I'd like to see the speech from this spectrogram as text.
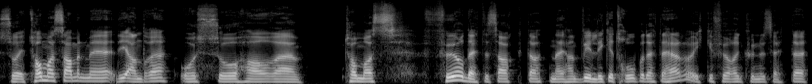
så er Thomas sammen med de andre, og så har uh, Thomas før dette sagt at nei, han ville ikke tro på dette her, og ikke før han kunne sette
